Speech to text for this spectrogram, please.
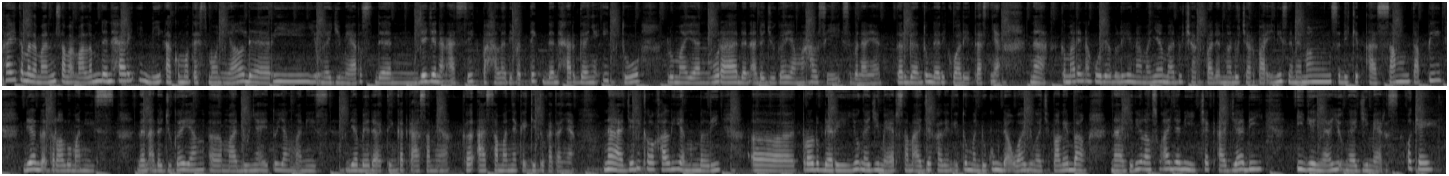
Hai teman-teman, selamat malam dan hari ini aku mau testimonial dari Yuk Ngaji Mers dan jajanan asik, pahala dipetik dan harganya itu lumayan murah dan ada juga yang mahal sih sebenarnya tergantung dari kualitasnya. Nah, kemarin aku udah beli namanya madu carpa dan madu carpa ini memang sedikit asam tapi dia nggak terlalu manis dan ada juga yang uh, madunya itu yang manis. Dia beda tingkat keasamnya, keasamannya kayak gitu katanya. Nah, jadi kalau kalian membeli uh, produk dari Yuk Ngaji Mer sama aja kalian itu mendukung dakwah Yuk Ngaji Palembang. Nah, jadi langsung aja nih cek aja di IG-nya Yuk Ngaji Mers. Oke. Okay.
